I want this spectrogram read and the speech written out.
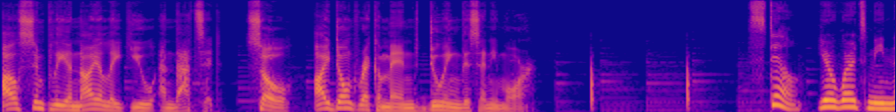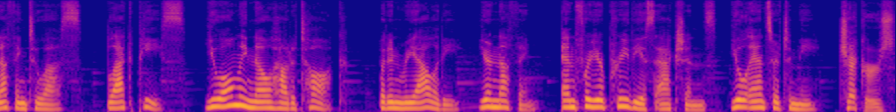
I'll simply annihilate you and that's it. So, I don't recommend doing this anymore. Still, your words mean nothing to us, Black Piece. You only know how to talk, but in reality, you're nothing. And for your previous actions, you'll answer to me. Checkers,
